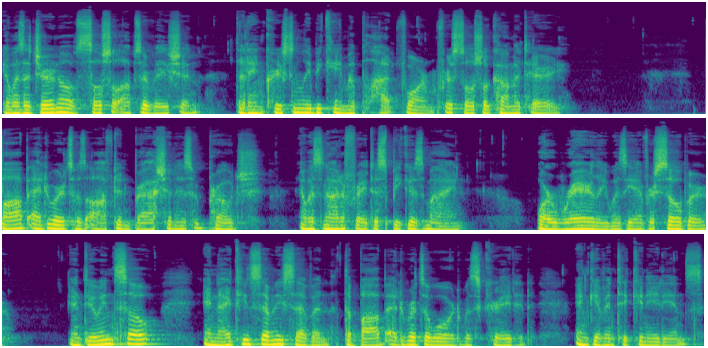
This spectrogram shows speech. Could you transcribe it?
It was a journal of social observation that increasingly became a platform for social commentary. Bob Edwards was often brash in his approach and was not afraid to speak his mind, or rarely was he ever sober. In doing so, in 1977, the Bob Edwards Award was created and given to Canadians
